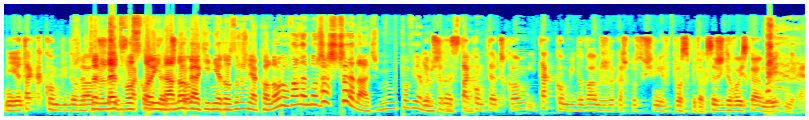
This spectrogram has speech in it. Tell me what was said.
Nie, ja tak Że kombinowałem. ten przyszedłem ledwo stoi na teczką. nogach i nie rozróżnia kolorów, ale może strzelać, my mu powiemy. Ja przyszedłem z taką teczką i tak kombinowałem, że lekarz po prostu się mnie wprost pytał, chcesz iść do wojska? Ja mówię, nie.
